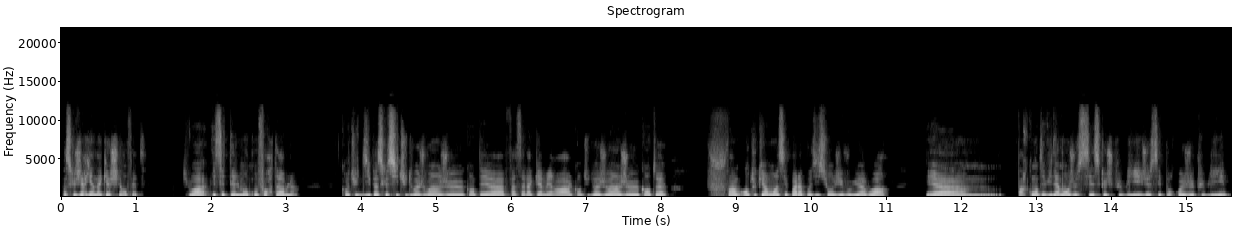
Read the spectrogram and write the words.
parce que j'ai rien à cacher, en fait. Tu vois, et c'est tellement confortable quand tu te dis, parce que si tu dois jouer un jeu quand tu es euh, face à la caméra, quand tu dois jouer un jeu, quand. Euh, en tout cas, moi, c'est pas la position que j'ai voulu avoir. Et euh, par contre, évidemment, je sais ce que je publie, je sais pourquoi je publie,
